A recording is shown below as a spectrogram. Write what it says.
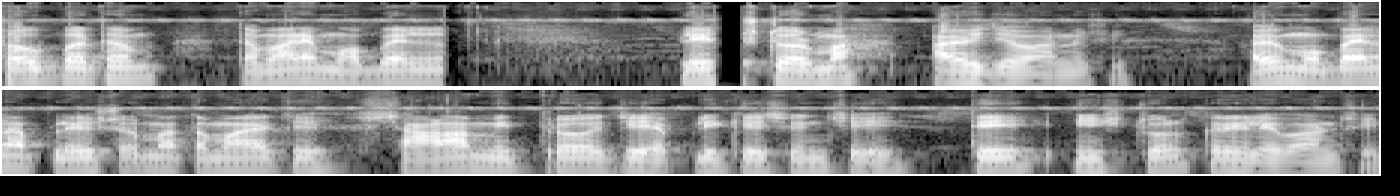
સૌપ્રથમ તમારે મોબાઈલ પ્લે સ્ટોરમાં આવી જવાનું છે. હવે મોબાઈલના પ્લે સ્ટોરમાં તમારે જે શાળા મિત્ર જે એપ્લિકેશન છે તે ઇન્સ્ટોલ કરી લેવાનું છે.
